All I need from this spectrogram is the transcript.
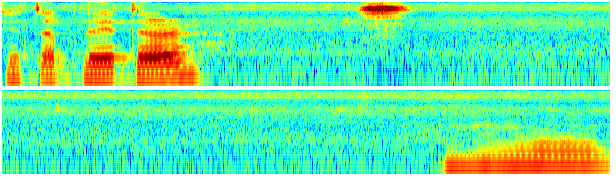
Set up later. Hmm.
